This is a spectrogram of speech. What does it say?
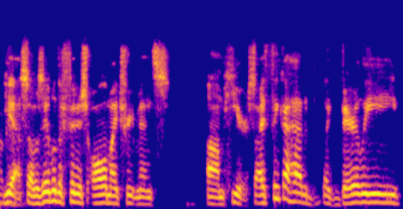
okay. yeah. So I was able to finish all of my treatments um, here. So I think I had like barely,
